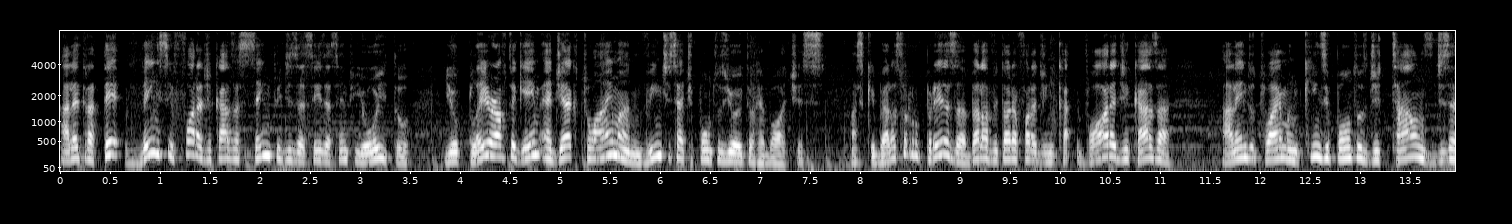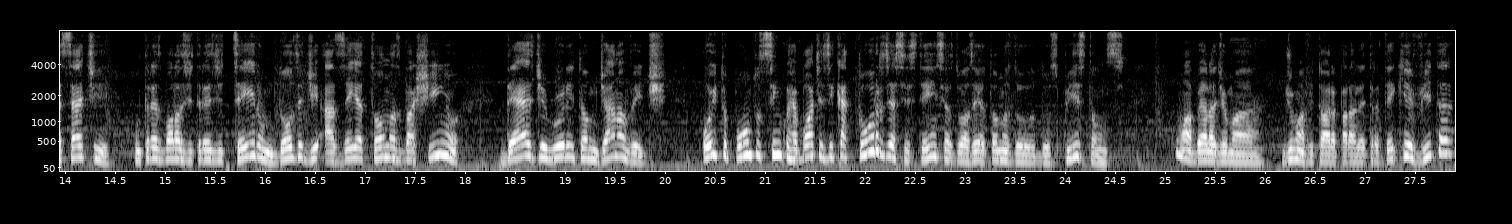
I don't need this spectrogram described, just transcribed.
a letra T vence fora de casa 116 a 108, e o Player of the Game é Jack Twyman, 27 pontos e 8 rebotes. Mas que bela surpresa, bela vitória fora de, fora de casa, além do Twyman, 15 pontos de Towns, 17 com 3 bolas de 3 de Tatum, 12 de Isaiah Thomas baixinho, 10 de Rudy Tomjanovic, 8 pontos, 5 rebotes e 14 assistências do Isaiah Thomas do, dos Pistons. Uma bela de uma, de uma vitória para a letra T que evita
